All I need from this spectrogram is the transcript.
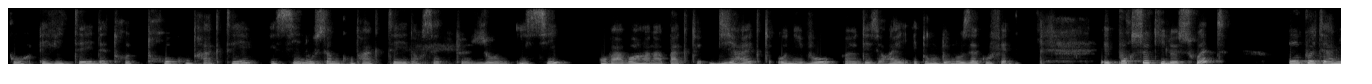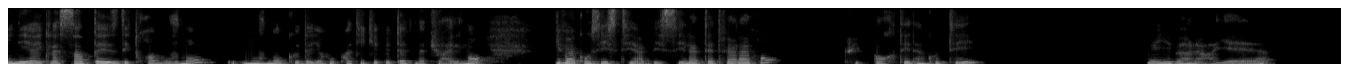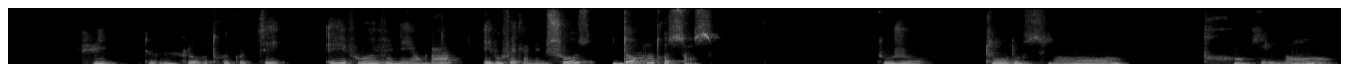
pour éviter d'être trop contracté. Et si nous sommes contractés dans cette zone ici, on va avoir un impact direct au niveau euh, des oreilles et donc de nos acouphènes. Et pour ceux qui le souhaitent, on peut terminer avec la synthèse des trois mouvements, mouvements que d'ailleurs vous pratiquez peut-être naturellement, qui va consister à baisser la tête vers l'avant, puis porter d'un côté, puis vers l'arrière, puis de l'autre côté et vous revenez en bas et vous faites la même chose dans l'autre sens. Toujours tout doucement, tranquillement,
